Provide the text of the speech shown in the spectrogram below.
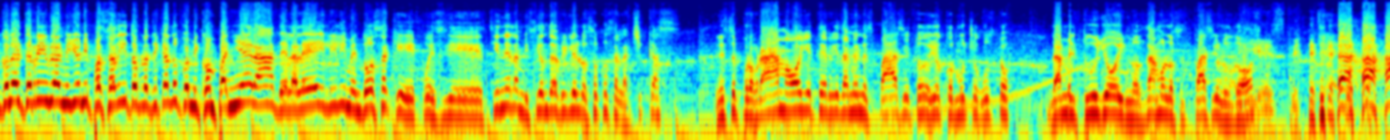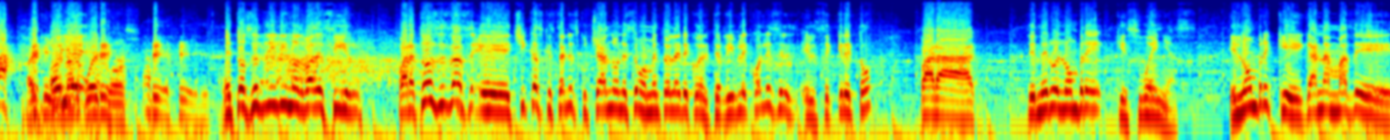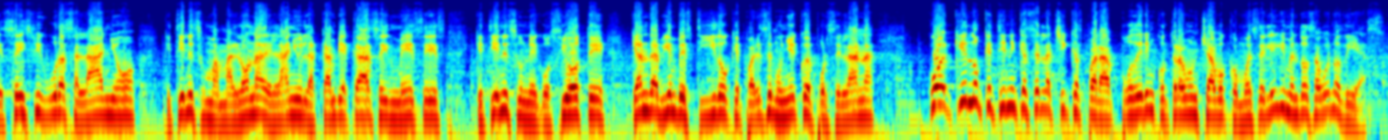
con el terrible al millón y pasadito, platicando con mi compañera de la ley, Lili Mendoza, que pues eh, tiene la misión de abrirle los ojos a las chicas en este programa. Oye, Terry, dame un espacio y todo. Yo con mucho gusto, dame el tuyo y nos damos los espacios los dos. Este. Hay que llenar Oye, huecos. Entonces Lili nos va a decir, para todas esas eh, chicas que están escuchando en este momento el aire con el terrible, ¿cuál es el, el secreto para tener el hombre que sueñas? El hombre que gana más de seis figuras al año, que tiene su mamalona del año y la cambia cada seis meses, que tiene su negociote, que anda bien vestido, que parece muñeco de porcelana. ¿Cuál- ¿Qué es lo que tienen que hacer las chicas para poder encontrar un chavo como ese? Lili Mendoza, buenos días.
